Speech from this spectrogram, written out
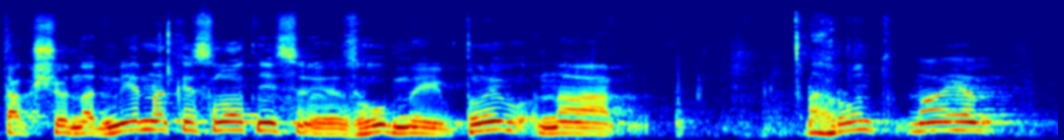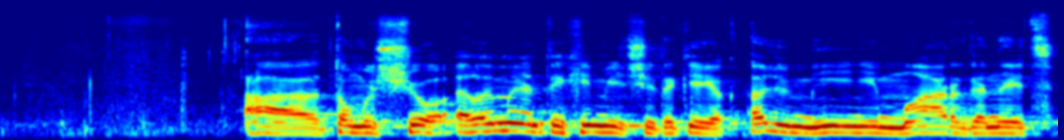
Так що надмірна кислотність, е, згубний вплив на ґрунт має. А, тому що елементи хімічні, такі як алюміній, марганець,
